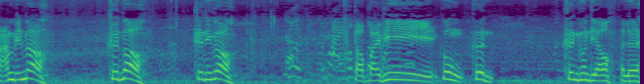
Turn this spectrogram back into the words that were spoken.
อามบินเปล่า ขึ้นเปล่า ขึ้นอีกเปล่า ต่อไปพี่กุ้งขึ้น ขึ้นคนเดียวไปเลย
